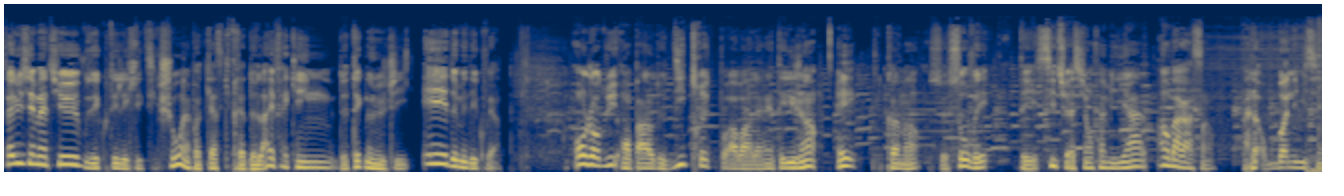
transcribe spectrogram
Salut, c'est Mathieu. Vous écoutez l'Eclectic Show, un podcast qui traite de life hacking, de technologie et de mes découvertes. Aujourd'hui, on parle de 10 trucs pour avoir l'air intelligent et comment se sauver des situations familiales embarrassantes. Alors, bonne émission.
